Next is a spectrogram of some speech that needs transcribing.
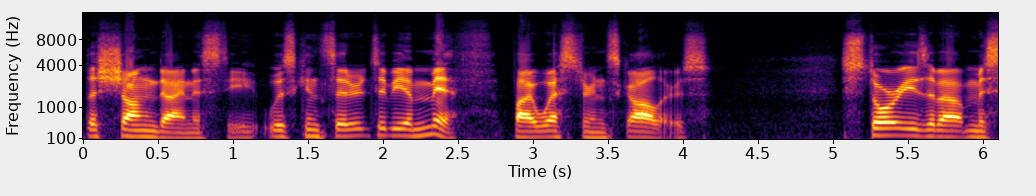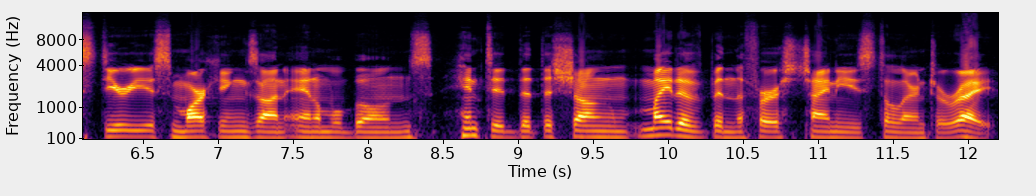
the Shang dynasty was considered to be a myth by Western scholars. Stories about mysterious markings on animal bones hinted that the Shang might have been the first Chinese to learn to write,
